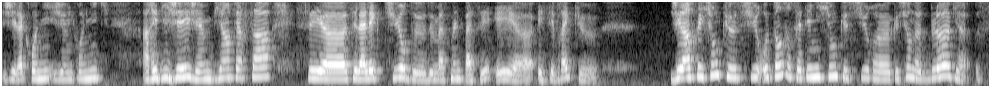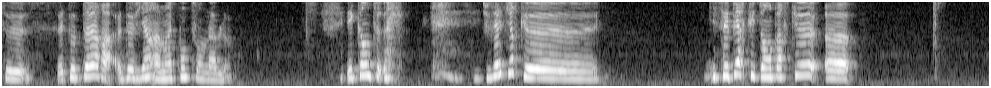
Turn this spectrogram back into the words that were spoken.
j'ai la chronique, une chronique à rédiger. J'aime bien faire ça. C'est euh, la lecture de, ma semaine passée. Et c'est vrai que j'ai l'impression que sur autant sur cette émission que sur euh, que sur notre blog, ce, cet auteur devient un incontournable. Et quand je vous assure que c'est percutant parce que euh,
